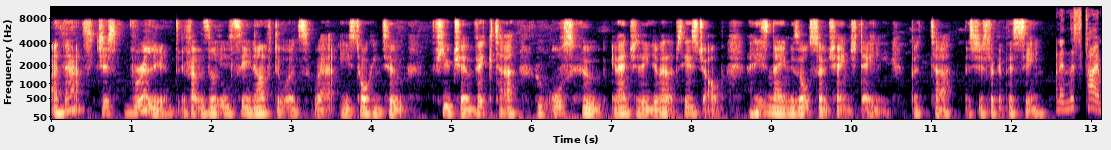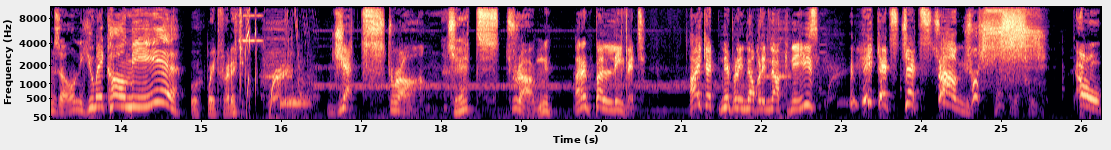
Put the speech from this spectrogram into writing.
And that's just brilliant. In fact, there's a little scene afterwards where he's talking to future Victor, who also who eventually develops his job, and his name is also changed daily. But uh, let's just look at this scene. And in this time zone, you may call me. Oh, wait for it. Jet Strong. Jet Strong? I don't believe it. I get nibbly knobbly knock knees, and he gets Jet Strong. Shh. Oh,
